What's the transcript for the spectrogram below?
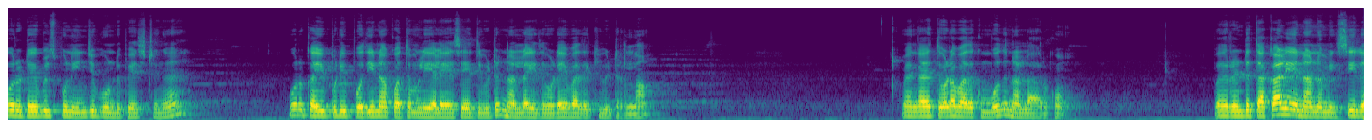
ஒரு டேபிள் ஸ்பூன் இஞ்சி பூண்டு பேஸ்ட்டுங்க. ஒரு கைப்பிடி புதினா கொத்தமல்லி இலையை சேர்த்து விட்டு நல்லா இதோடய வதக்கி விட்டுறலாம். வெங்காயத்தோடு வதக்கும்போது நல்லாயிருக்கும். இப்போ ரெண்டு தக்காளியை நான் மிக்சியில்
